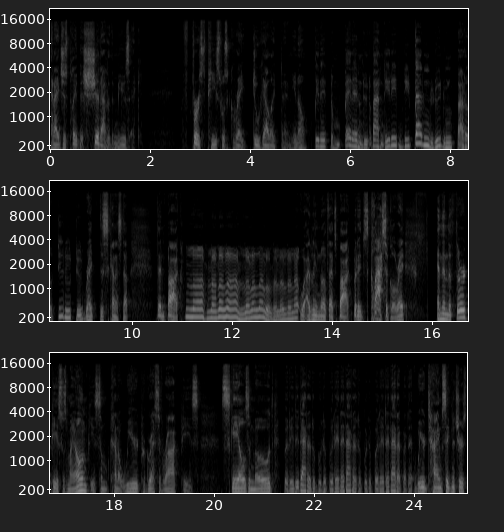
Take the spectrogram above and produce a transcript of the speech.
and I just played the shit out of the music first piece was great. Duke Ellington, you know, right? This kind of stuff. Then Bach, well, I don't even know if that's Bach, but it's classical, right? And then the third piece was my own piece, some kind of weird progressive rock piece. scales and modes, weird time signatures.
